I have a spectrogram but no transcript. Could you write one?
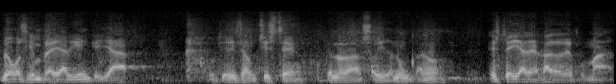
Luego siempre hay alguien que ya utiliza un chiste que no lo has oído nunca, ¿no? Este ya ha dejado de fumar.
